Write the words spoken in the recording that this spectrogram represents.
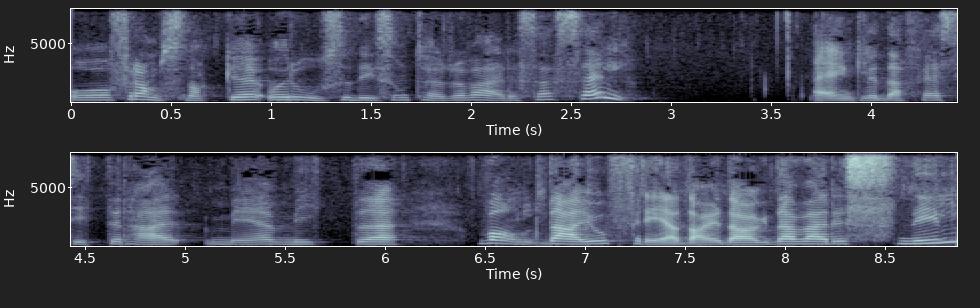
og framsnakke og rose de som tør å være seg selv. Det er egentlig derfor jeg sitter her med mitt uh, vanlige Det er jo fredag i dag. Det er være snill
